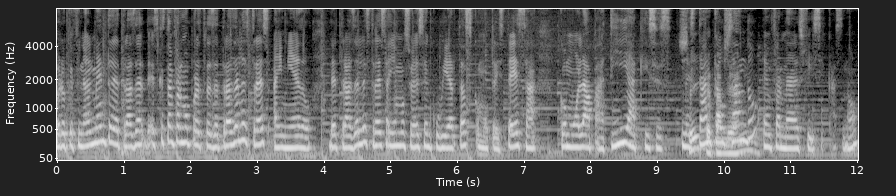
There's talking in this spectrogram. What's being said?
pero que finalmente detrás de, es que está enfermo por estrés, detrás del estrés hay miedo, detrás del estrés hay emociones encubiertas como tristeza, como la apatía, que dices, me están causando enfermedades físicas, ¿no?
